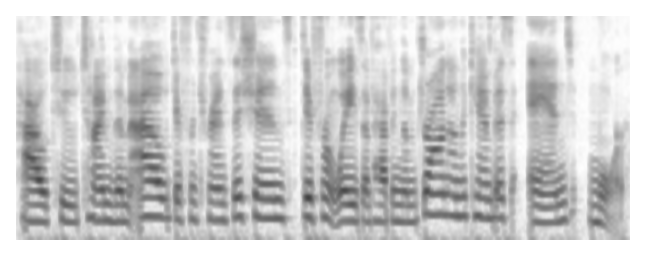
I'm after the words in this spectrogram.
how to time them out, different transitions, different ways of having them drawn on the canvas, and more.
